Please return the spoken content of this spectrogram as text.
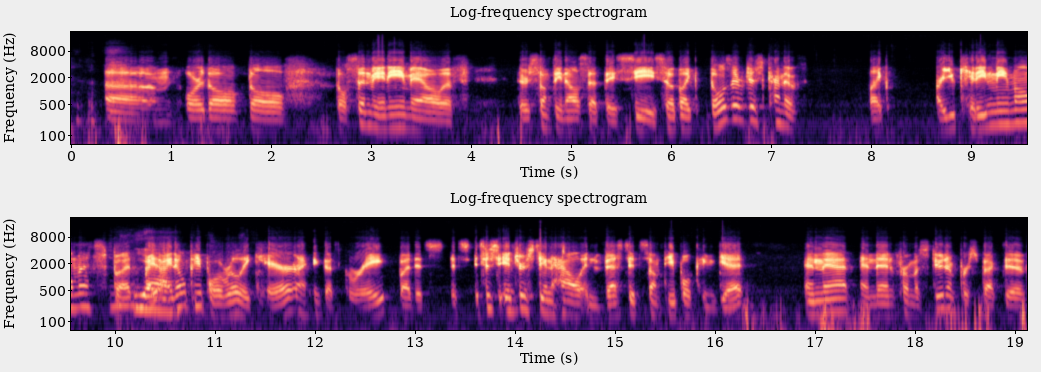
um, or they'll they'll they'll send me an email if there's something else that they see. So like those are just kind of like, are you kidding me moments? But Yeah. I, I know people really care, and I think that's great. But it's it's it's just interesting how invested some people can get in that. And then from a student perspective,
